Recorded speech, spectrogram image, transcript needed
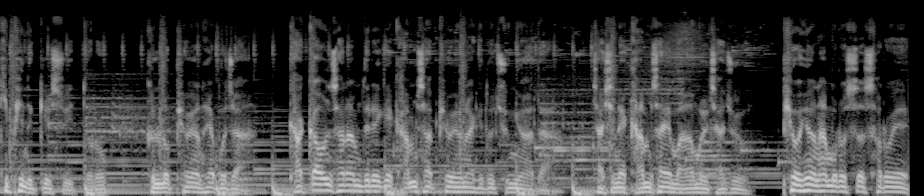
깊이 느낄 수 있도록 글로 표현해보자. 가까운 사람들에게 감사 표현하기도 중요하다. 자신의 감사의 마음을 자주 표현함으로써 서로의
